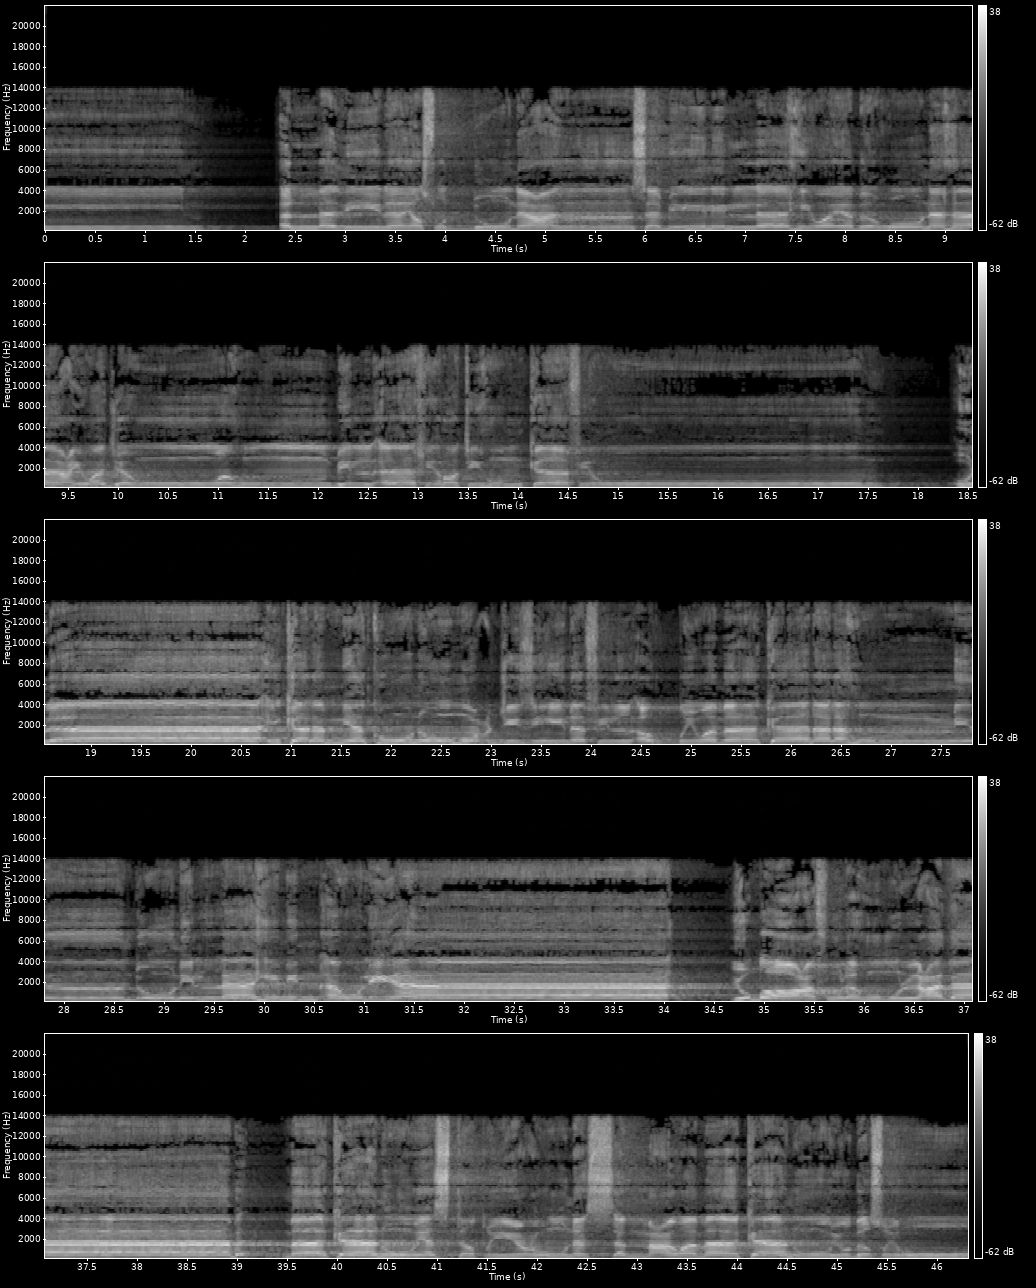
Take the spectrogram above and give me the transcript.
الذين يصدون عن سبيل الله ويبغونها عوجا وهم بالآخرة هم كافرون. أولئك لم يكونوا معجزين في الأرض وما كان لهم من دون الله من أولياء يضاعف لهم العذاب. ما كانوا يستطيعون السمع وما كانوا يبصرون.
